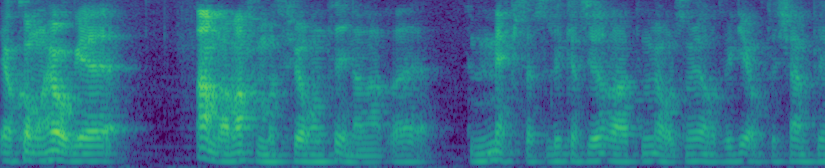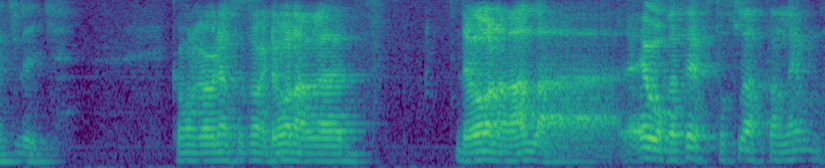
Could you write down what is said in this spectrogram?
Jag kommer ihåg eh, andra matchen mot Fiorentina när Mexes lyckas göra ett mål som gör att vi går till Champions League. Kommer du ihåg den säsongen? Det var när, det var när alla, året efter Zlatan lämnade.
